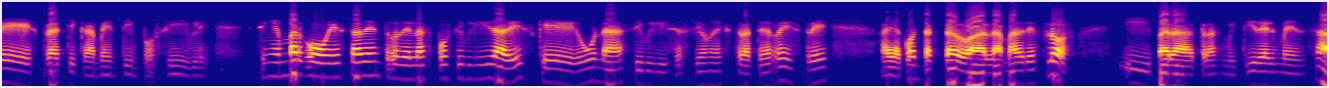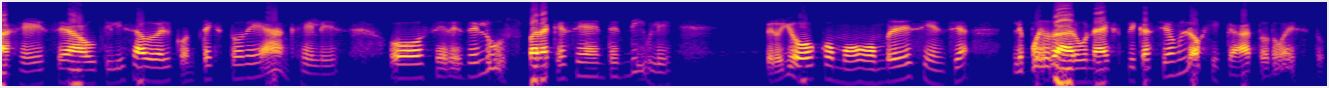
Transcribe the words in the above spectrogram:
es prácticamente imposible. Sin embargo, está dentro de las posibilidades que una civilización extraterrestre haya contactado a la Madre Flor y para transmitir el mensaje se ha utilizado el contexto de ángeles o seres de luz para que sea entendible. Pero yo, como hombre de ciencia, le puedo dar una explicación lógica a todo esto.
